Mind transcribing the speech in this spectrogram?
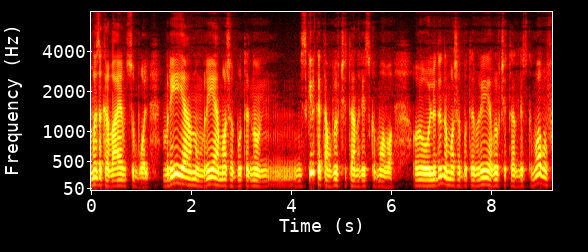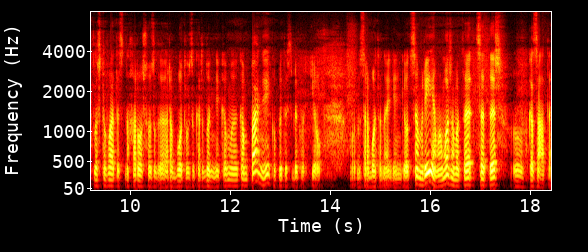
ми закриваємо цю боль. Мрія, ну, мрія може бути, ну, скільки там вивчити англійську мову. У людини може бути мрія вивчити англійську мову, влаштуватись на хорошу роботу в закордонній ком- компанії і купити собі квартиру от, заработані деньги. Оце мрія, ми можемо це, це теж вказати.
